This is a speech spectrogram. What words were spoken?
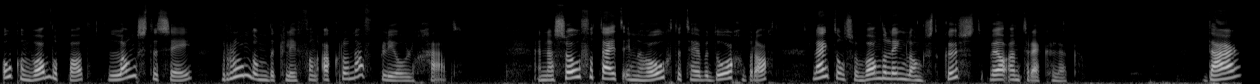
ook een wandelpad langs de zee rondom de klif van Acronafpliole gaat. En na zoveel tijd in de hoogte te hebben doorgebracht, lijkt ons een wandeling langs de kust wel aantrekkelijk. Daar,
